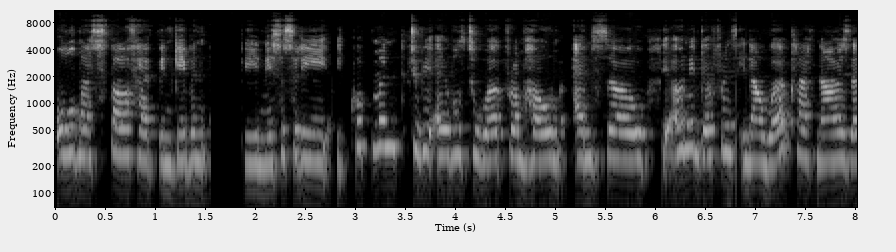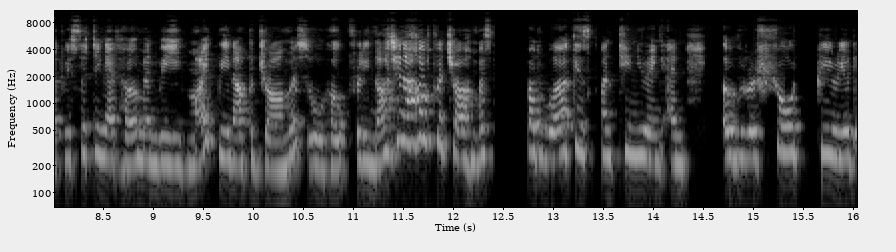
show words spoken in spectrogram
All my staff have been given the necessary equipment to be able to work from home. And so the only difference in our work life now is that we're sitting at home and we might be in our pajamas or hopefully not in our pajamas, but work is continuing. And over a short period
